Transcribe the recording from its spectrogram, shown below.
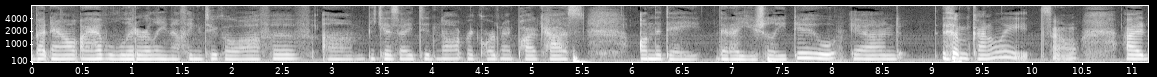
but now I have literally nothing to go off of um, because I did not record my podcast on the day that I usually do, and I'm kind of late. So I,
